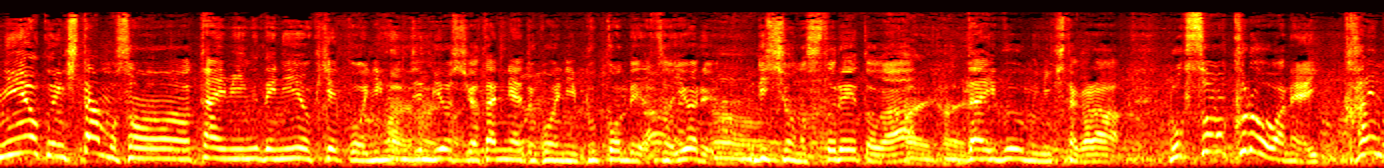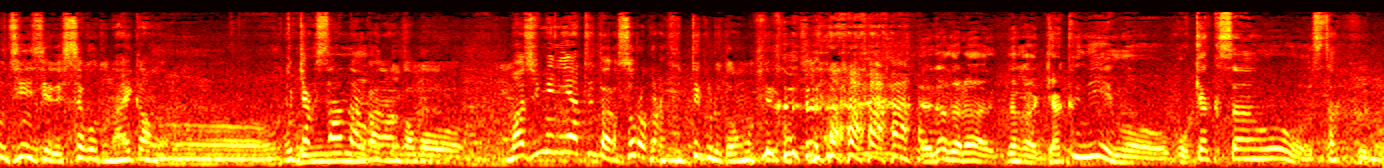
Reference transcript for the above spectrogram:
ニューヨークに来たんもそのタイミングでニューヨーク結構日本人美容師が足りないところにぶっ込んでそういわゆるうん。立証のストレートがはいはい。大ブームに来たから僕その苦労はね一回も人生でしたことないかも。お客さんなんかなんかもう真面目にやってたら空から降ってくると思ってるかもしれないえだからだから逆にもうお客さんをスタッフの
